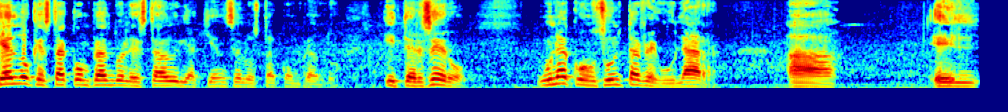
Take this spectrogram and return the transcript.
qué es lo que está comprando el Estado y a quién se lo está comprando. Y tercero, una consulta regular a, el,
